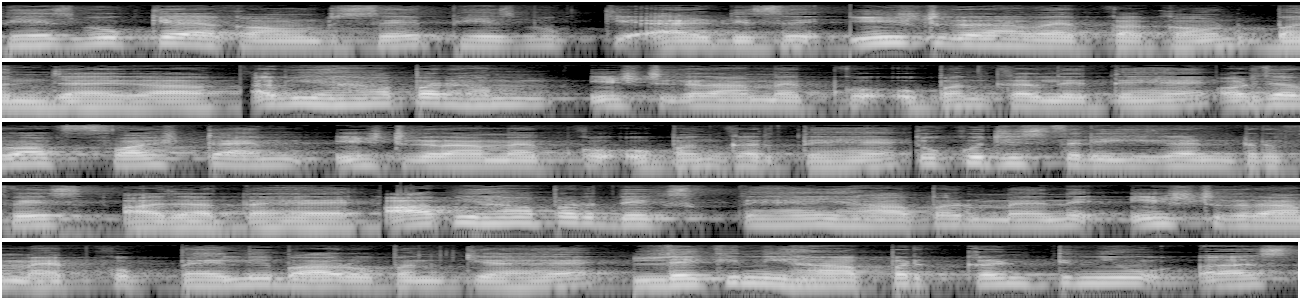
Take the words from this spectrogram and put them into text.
फेसबुक के अकाउंट से फेसबुक की आईडी से इंस्टाग्राम ऐप का अकाउंट बन जाएगा। अब यहाँ पर हम इंस्टाग्राम ऐप को ओपन कर लेते हैं और जब आप फ़र्स्ट टाइम इंस्टाग्राम ऐप को ओपन करते हैं तो कुछ इस तरीके का इंटरफेस आ जाता है। आप यहाँ पर देख सकते हैं, यहाँ पर मैंने इंस्टाग्राम ऐप को पहली बार ओपन किया है, लेकिन यहाँ पर continue as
